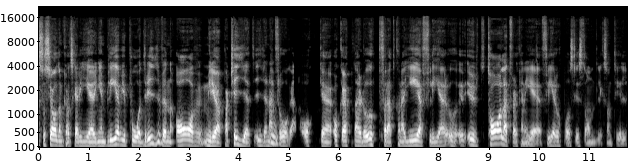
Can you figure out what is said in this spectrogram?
socialdemokratiska regeringen blev ju pådriven av Miljöpartiet i den här mm. frågan och, eh, och öppnade då upp för att kunna ge fler, uttalat för att kunna ge fler uppehållstillstånd liksom till,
